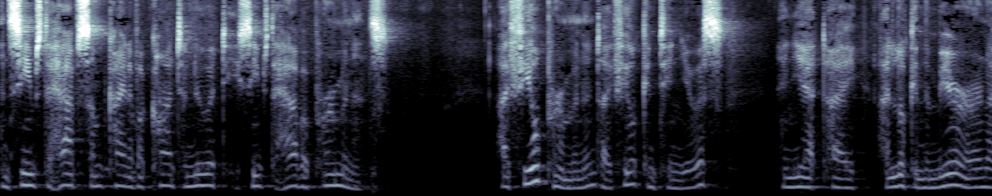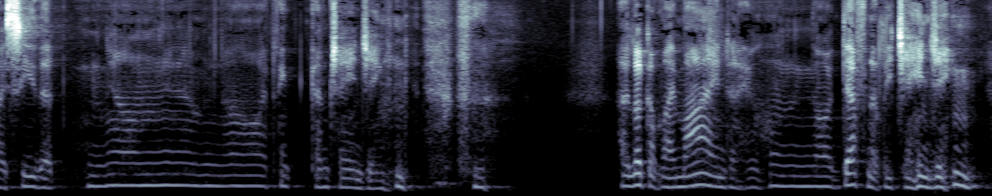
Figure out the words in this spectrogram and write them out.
and seems to have some kind of a continuity, seems to have a permanence? I feel permanent, I feel continuous, and yet I, I look in the mirror and I see that, no, no, I think I'm changing. I look at my mind, I, oh, no, definitely changing.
